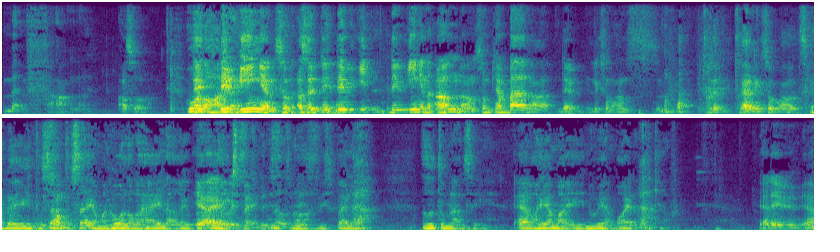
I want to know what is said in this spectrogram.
men fan. Alltså. Det, det är ju ingen som, alltså det, det, är det är ju ingen annan som kan bära det, liksom hans trä, träningsoverall. Det ska bli intressant Som- att se om man håller det hela Europa Ja, ja, League-spelet nu när visst. vi spelar utomlands i, Ja. eller hemma i november är det väl kanske. Ja det är ju, ja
